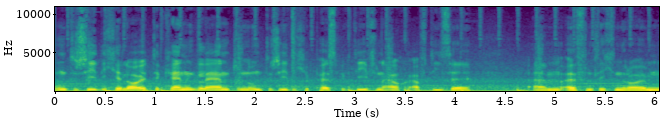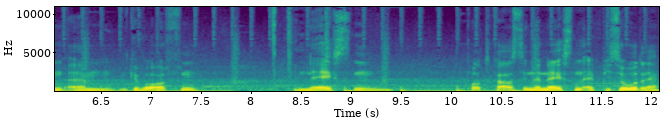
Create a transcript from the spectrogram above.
unterschiedliche Leute kennengelernt und unterschiedliche Perspektiven auch auf diese ähm, öffentlichen Räumen ähm, geworfen. Im nächsten Podcast, in der nächsten Episode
